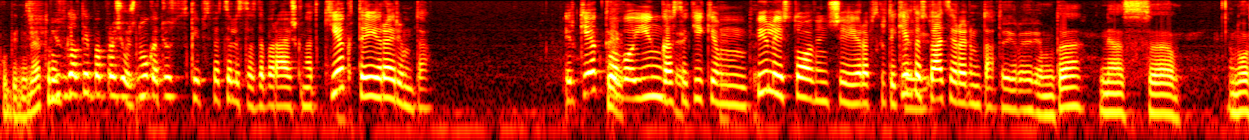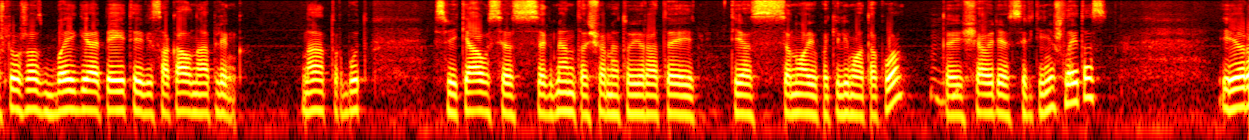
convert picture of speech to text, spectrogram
kubinių metrų. Jūs gal taip paprašiau, žinau, kad jūs kaip specialistas dabar aiškinat, kiek tai yra rimta. Ir kiek taip, pavojinga, sakykime, piliai stovinčiai ir apskritai, kiek tai, ta situacija yra rimta? Tai yra rimta, nes e, nuošliaužos baigia apeiti visą kalną aplink. Na, turbūt sveikiausias segmentas šiuo metu yra tai ties senuoju pakilimo taku, mhm. tai šiaurės rytinis šlaitas ir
